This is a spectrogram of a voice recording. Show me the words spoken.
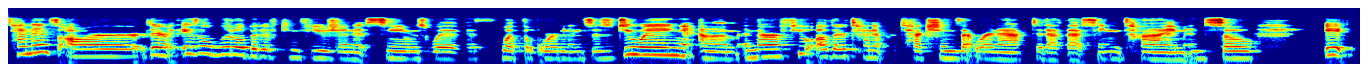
tenants are there is a little bit of confusion it seems with what the ordinance is doing um, and there are a few other tenant protections that were enacted at that same time and so it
